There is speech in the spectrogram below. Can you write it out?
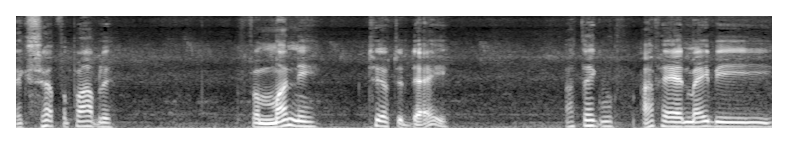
except for probably from Monday till today, I think I've had maybe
